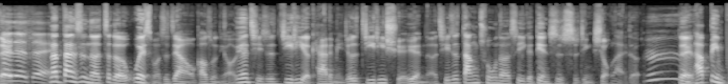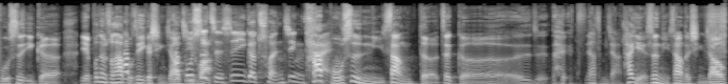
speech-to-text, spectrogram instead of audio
对对对。那但是呢，这个为什么是这样？我告诉你哦，因为其实 GT Academy 就是 GT 学院呢，其实当初呢是一个电视实境秀来的。嗯，对，它并不是一个，也不能说它不是一个行销计划，不是只是一个纯竞赛，它不是你上的这个 要怎么讲？它也是你上的。行销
